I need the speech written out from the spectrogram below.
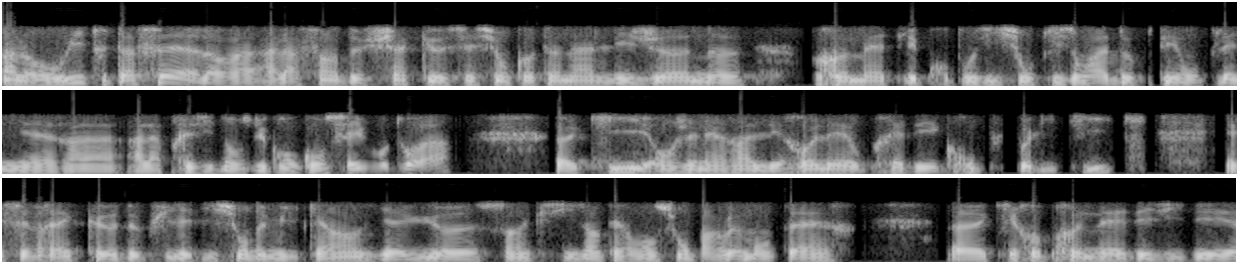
alors oui, tout à fait. Alors à la fin de chaque session cantonale, les jeunes euh, remettent les propositions qu'ils ont adoptées en plénière à, la présidence du Grand Conseil vaudois, euh, qui en général les relaie auprès des groupes politiques. Et c'est vrai que depuis l'édition 2015, il y a eu euh, cinq, six interventions parlementaires qui reprenaient des idées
